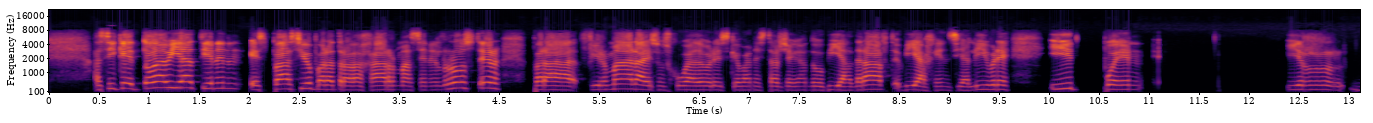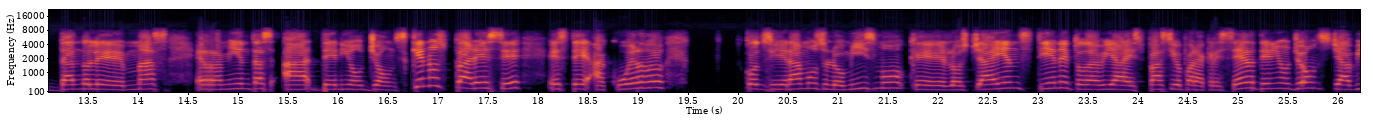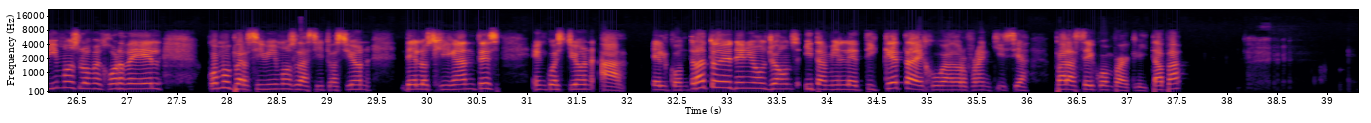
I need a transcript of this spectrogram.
Así que todavía tienen espacio para trabajar más en el roster, para firmar a esos jugadores que van a estar llegando vía draft, vía agencia libre y pueden ir dándole más herramientas a Daniel Jones. ¿Qué nos parece este acuerdo? Consideramos lo mismo que los Giants. Tiene todavía espacio para crecer. Daniel Jones, ya vimos lo mejor de él. ¿Cómo percibimos la situación de los gigantes en cuestión a el contrato de Daniel Jones y también la etiqueta de jugador franquicia para Saquon Barkley? ¿Tapa?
